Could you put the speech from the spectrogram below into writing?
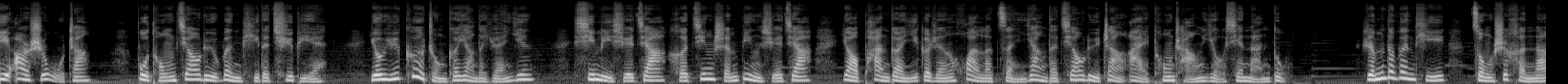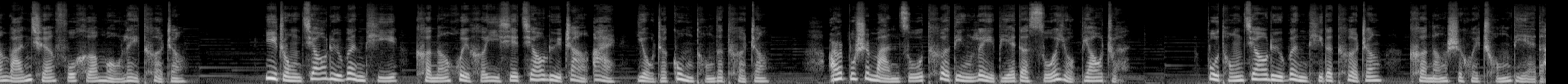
第二十五章：不同焦虑问题的区别。由于各种各样的原因，心理学家和精神病学家要判断一个人患了怎样的焦虑障碍，通常有些难度。人们的问题总是很难完全符合某类特征。一种焦虑问题可能会和一些焦虑障碍有着共同的特征，而不是满足特定类别的所有标准。不同焦虑问题的特征可能是会重叠的，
